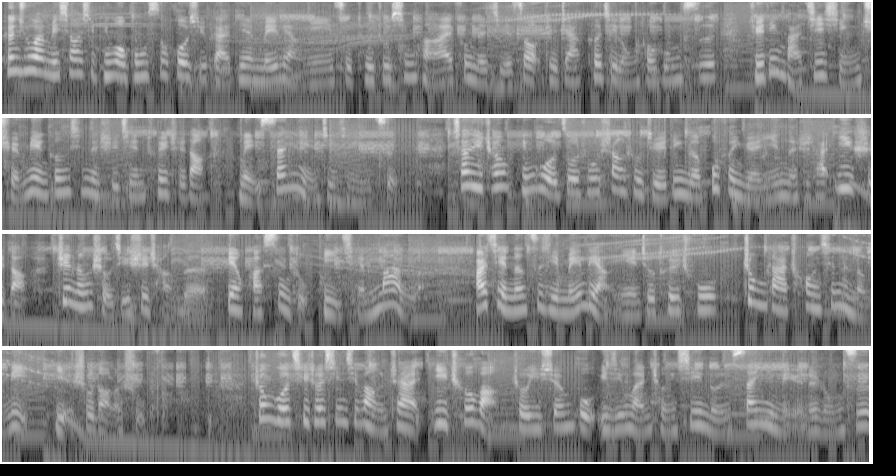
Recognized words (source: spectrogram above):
根据外媒消息，苹果公司或许改变每两年一次推出新款 iPhone 的节奏。这家科技龙头公司决定把机型全面更新的时间推迟到每三年进行一次。消息称，苹果做出上述决定的部分原因呢，是他意识到智能手机市场的变化速度比以前慢了，而且呢，自己每两年就推出重大创新的能力也受到了束缚。中国汽车信息网站易车网周一宣布，已经完成新一轮三亿美元的融资。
